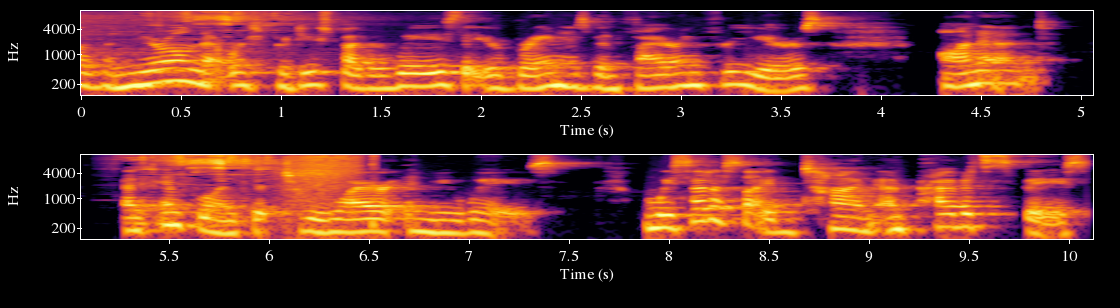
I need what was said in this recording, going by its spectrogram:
of the neural networks produced by the ways that your brain has been firing for years on end and influence it to rewire in new ways. When we set aside time and private space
